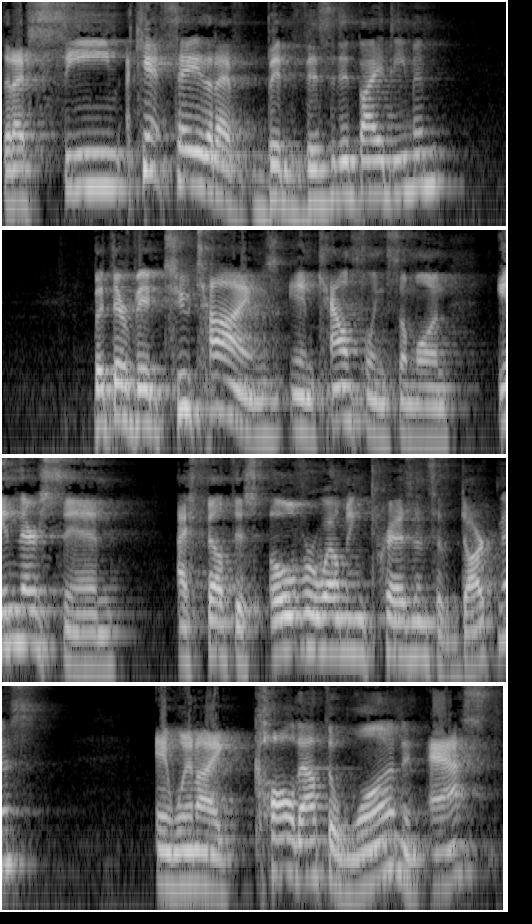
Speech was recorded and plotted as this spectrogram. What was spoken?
that I've seen. I can't say that I've been visited by a demon, but there have been two times in counseling someone in their sin, I felt this overwhelming presence of darkness. And when I called out the one and asked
